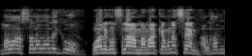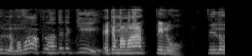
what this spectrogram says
মামা আসসালামু আলাইকুম। ওয়ালাইকুম আসসালাম। মামা কেমন আছেন? আলহামদুলিল্লাহ। মামা আপনার হাতে এটা কি? এটা মামা পিলু। পিলো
